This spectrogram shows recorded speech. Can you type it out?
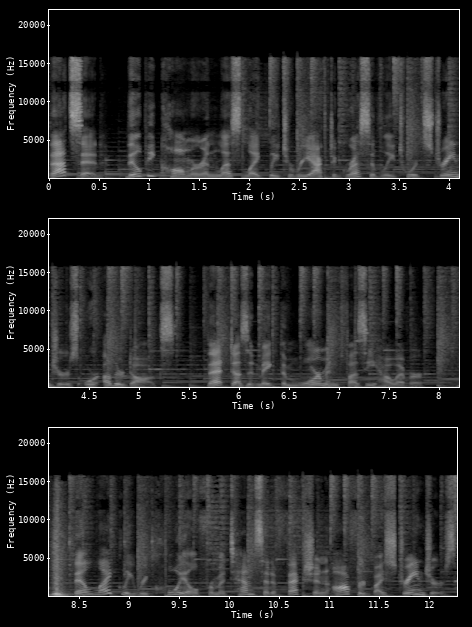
That said, they'll be calmer and less likely to react aggressively towards strangers or other dogs. That doesn't make them warm and fuzzy, however. They'll likely recoil from attempts at affection offered by strangers,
